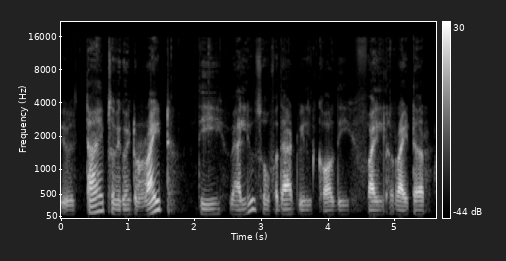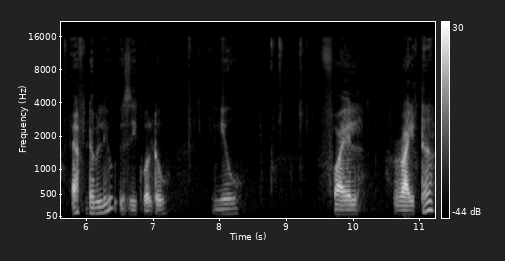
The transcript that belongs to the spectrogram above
we will type, so we're going to write the value. So for that, we'll call the file writer fw is equal to new file writer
